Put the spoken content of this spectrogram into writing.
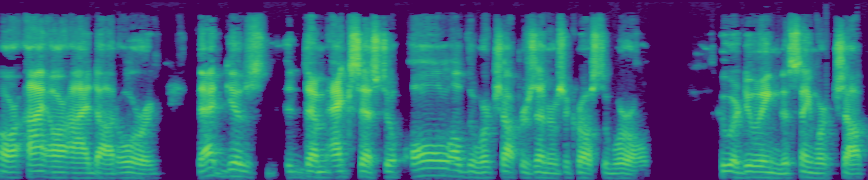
or iri.org that gives them access to all of the workshop presenters across the world who are doing the same workshop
